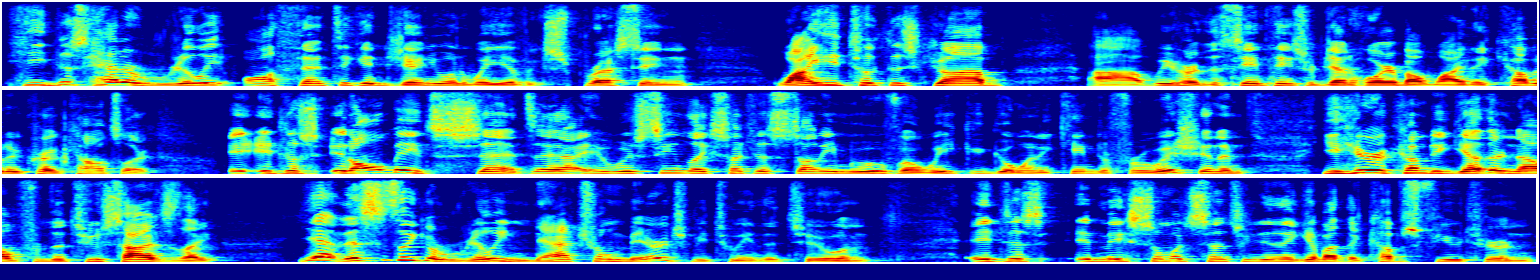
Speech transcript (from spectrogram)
he just had a really authentic and genuine way of expressing why he took this job. Uh, we heard the same things from Jed Hoyer about why they coveted Craig Counsell. It, it just it all made sense. It was seemed like such a stunning move a week ago when it came to fruition, and you hear it come together now from the two sides. It's like, yeah, this is like a really natural marriage between the two, and it just it makes so much sense when you think about the Cubs' future and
